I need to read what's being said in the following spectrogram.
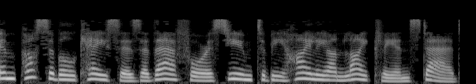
Impossible cases are therefore assumed to be highly unlikely instead.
